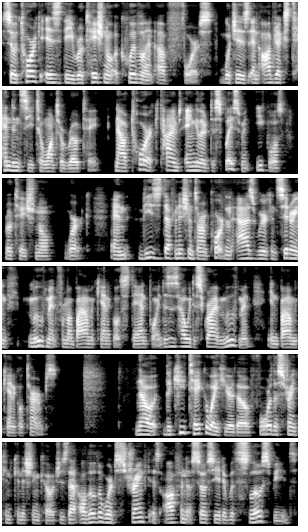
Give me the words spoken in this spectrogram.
So torque is the rotational equivalent of force, which is an object's tendency to want to rotate. Now torque times angular displacement equals rotational work. And these definitions are important as we're considering movement from a biomechanical standpoint. This is how we describe movement in biomechanical terms. Now, the key takeaway here, though, for the strength and conditioning coach is that although the word strength is often associated with slow speeds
